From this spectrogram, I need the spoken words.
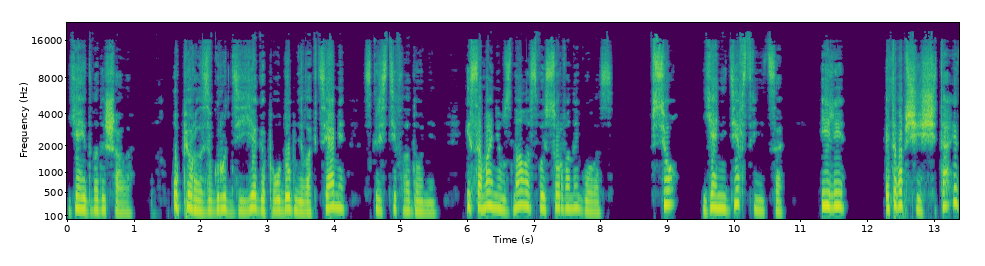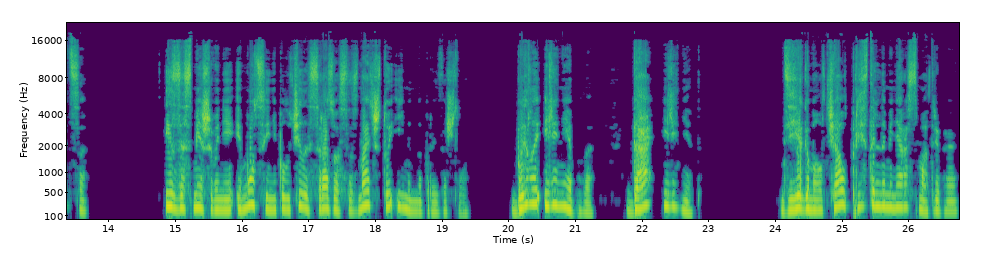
Я едва дышала. Уперлась в грудь Диего поудобнее локтями, скрестив ладони, и сама не узнала свой сорванный голос. «Все? Я не девственница? Или это вообще считается?» Из-за смешивания эмоций не получилось сразу осознать, что именно произошло. Было или не было? Да или нет? Диего молчал, пристально меня рассматривая.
